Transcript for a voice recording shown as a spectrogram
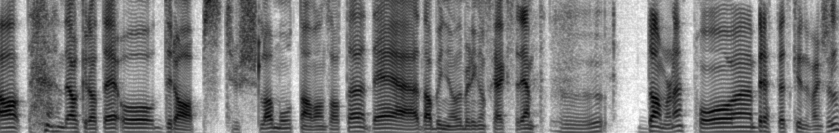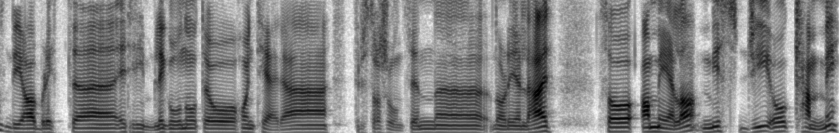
Ja, det er akkurat det. Og drapstrusler mot Nav-ansatte, da begynner det å bli ganske ekstremt. Damene på Bredtvet kvinnefengsel de har blitt eh, rimelig gode nå til å håndtere frustrasjonen sin eh, når det gjelder det her. Så Amela, Miss G og Cammy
